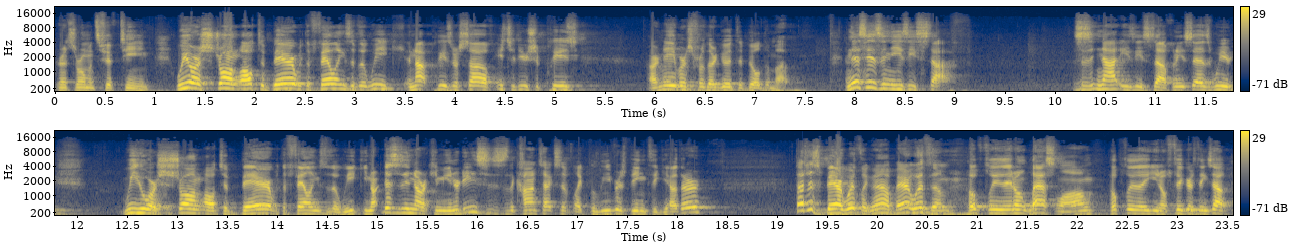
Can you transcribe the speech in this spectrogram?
That's Romans 15. We are strong all to bear with the failings of the weak and not please ourselves. Each of you should please our neighbors for their good to build them up. And this isn't easy stuff. This is not easy stuff. When he says we, we who are strong ought to bear with the failings of the weak, you know, this is in our communities. This is the context of like believers being together. Not just bear with, like, well, bear with them. Hopefully they don't last long. Hopefully they, you know, figure things out.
